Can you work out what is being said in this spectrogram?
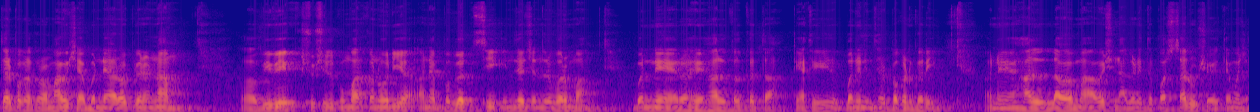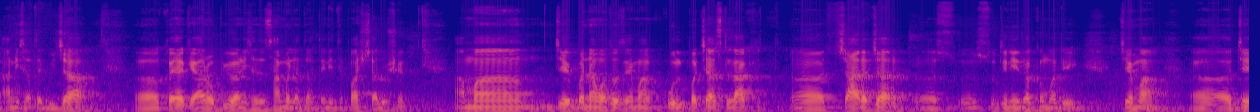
ધરપકડ કરવામાં આવી છે. આ બંને આરોપીઓના નામ વિવેક સુશીલ કુમાર કનોરિયા અને ભગતસિંહ ઇન્દ્રચંદ્ર વર્મા બંને રહે હાલ કલકત્તા. ત્યાંથી બંનેની ધરપકડ કરી અને હાલ લાવવામાં આવે છે અને આગળની તપાસ ચાલુ છે. તેમજ આની સાથે બીજા કયા કયા આરોપીઓ આની સાથે સામેલ હતા તેની તપાસ ચાલુ છે. આમાં જે બનાવ હતો તેમાં કુલ પચાસ લાખ ચાર હજાર સુધીની રકમ હતી. જેમાં જે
